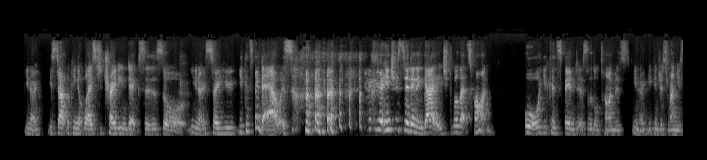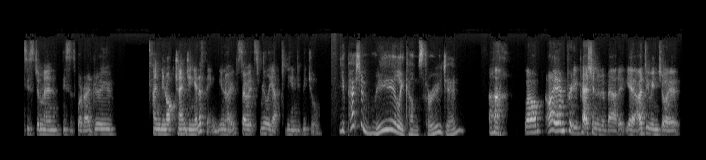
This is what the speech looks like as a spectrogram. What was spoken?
you know you start looking at ways to trade indexes or you know so you you can spend hours. If you're interested and engaged well that's fine. Or you can spend as little time as you know you can just run your system and this is what i do and you're not changing anything you know so it's really up to the individual. Your passion really comes through jen. Uh, well i am pretty passionate about it. Yeah i do enjoy it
